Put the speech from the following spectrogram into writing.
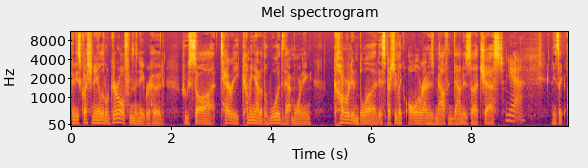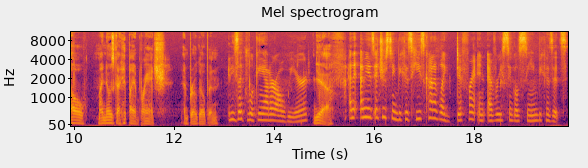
Then he's questioning a little girl from the neighborhood who saw Terry coming out of the woods that morning, covered in blood, especially like all around his mouth and down his uh, chest. Yeah. And he's like, "Oh, my nose got hit by a branch and broke open." And he's like looking at her all weird. Yeah, And I mean, it's interesting because he's kind of like different in every single scene because it's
